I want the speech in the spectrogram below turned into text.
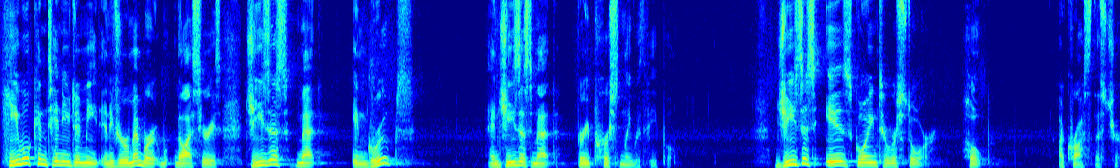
he will continue to meet. And if you remember the last series, Jesus met in groups and Jesus met very personally with people. Jesus is going to restore hope across this church.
